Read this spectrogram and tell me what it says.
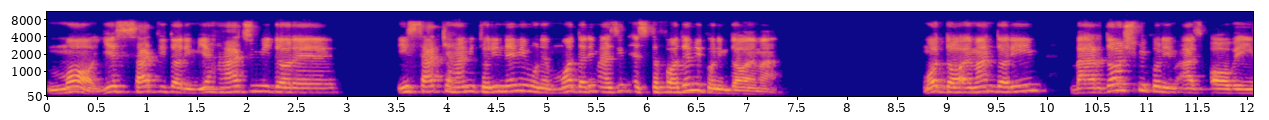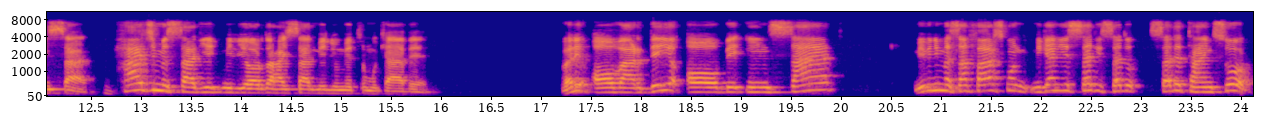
ما یه صدی داریم یه حجمی داره. این صد که همینطوری نمیمونه. ما داریم از این استفاده می‌کنیم دائما. ما دائما داریم برداشت می‌کنیم از آب این صد حجم صد یک میلیارد و 800 میلیون متر مکعبه. ولی آورده آب این صد می‌بینیم مثلا فرض کن میگن یه صدی صد, صد تنگسور.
